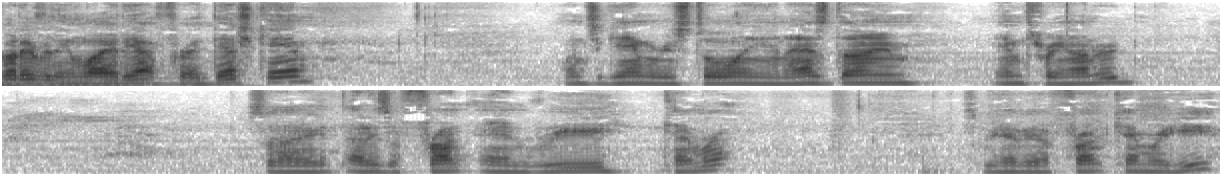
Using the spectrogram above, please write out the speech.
got everything laid out for our dash cam. Once again, we're installing an AZDOME M300. So that is a front and rear camera. So we have our front camera here.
